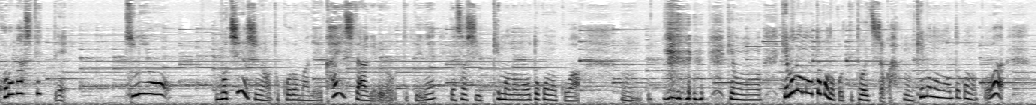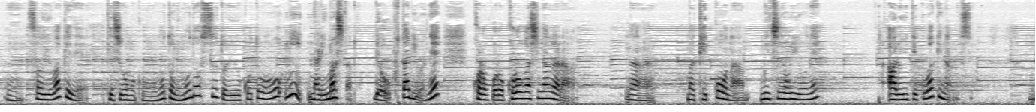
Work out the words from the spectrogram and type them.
転がしてって君を持ち主のところまで返してあげるよって言ってね優しい獣の男の子はうん、獣獣の男の子って統一書か、うん、獣の男の子は、うん、そういうわけで消しゴムくんを元に戻すということになりましたと。でお二人はねコロコロ転がしながらな、まあ、結構な道のりをね歩いていくわけなんですよ、うん、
